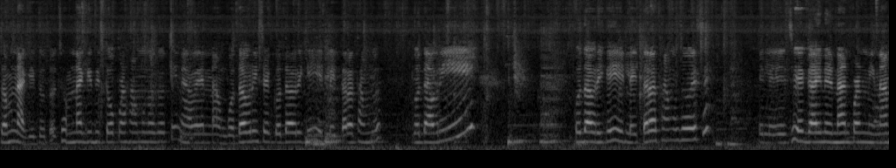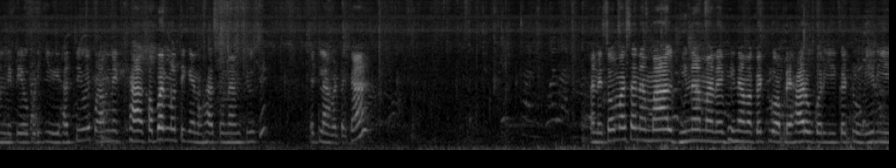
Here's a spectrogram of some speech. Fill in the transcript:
જમના કીધું. તો જમના કીધી, તો પણ હામુનો જોતી ને હવે એનું નામ ગોદાવરી છે, ગોદાવરી ગઈ એટલે તરત હામું ગોદાવરી ગોદાવરી ગઈ એટલે તરત હામું જોવે છે. એટલે જે ગાયને નાનપણની નામની ટેવ પડી ગઈ સાચી હોય, પણ અમને ખ્યાલ ખબર નહોતી કે એનું સાચું નામ કયું છે. એટલા માટે કા? અને ચોમાસાના માલ ભીનામાં ને ભીનામાં કેટલું આપણે સારું કરીએ, કેટલું નીરીએ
